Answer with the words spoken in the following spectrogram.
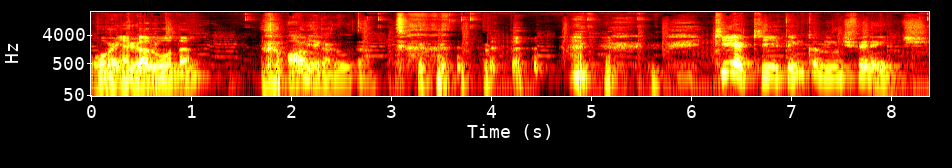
Oh, minha garota. aqui- oh, minha garota. que aqui tem um caminho diferente.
